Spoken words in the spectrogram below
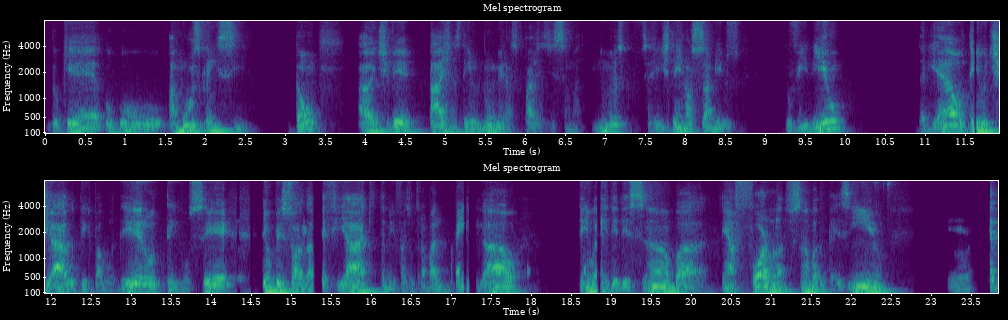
do que o, o, a música em si. Então, a gente vê páginas, tem inúmeras páginas de samba, inúmeras, a gente tem nossos amigos do vinil, Daniel, tem o Tiago Pique Pagodeiro, tem você, tem o pessoal da FA, que também faz um trabalho bem legal, tem o RDD Samba, tem a Fórmula do Samba do Pezinho. É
